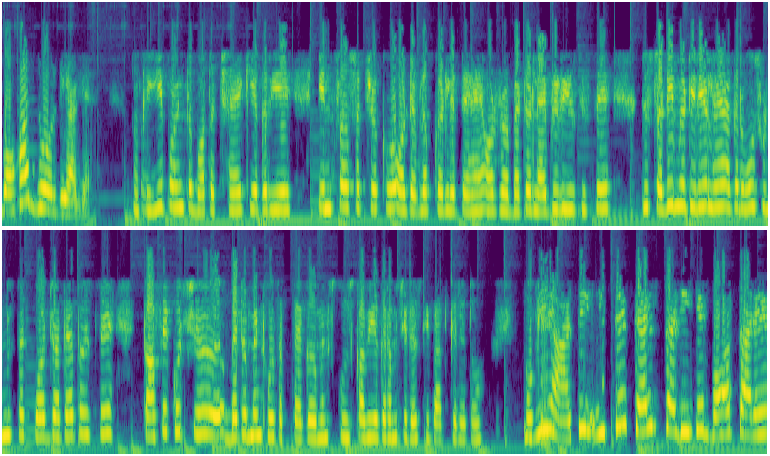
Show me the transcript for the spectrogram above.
बहुत ज़ोर दिया गया। ओके okay, ये पॉइंट तो बहुत अच्छा है कि अगर ये इंफ्रास्ट्रक्चर को और डेवलप कर लेते हैं और बेटर लाइब्रेरीज जिससे जो स्टडी मटेरियल है अगर वो स्टूडेंट्स तक पहुँच जाता है तो इससे काफ़ी कुछ बेटरमेंट हो सकता है गवर्नमेंट स्कूल्स का भी अगर हम स्टेटस की बात करें तो। जी हाँ इससे सेल्फ स्टडी के बहुत सारे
